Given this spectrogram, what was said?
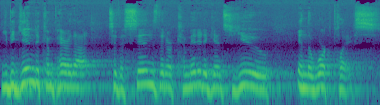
you begin to compare that to the sins that are committed against you in the workplace.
